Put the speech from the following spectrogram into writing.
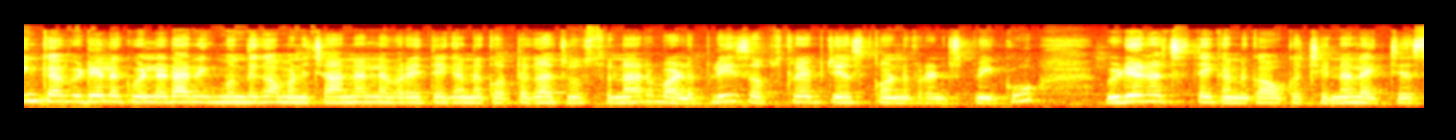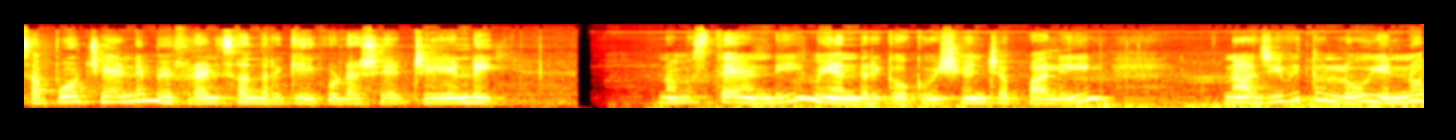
ఇంకా వీడియోలోకి వెళ్ళడానికి ముందుగా మన ఛానల్ ఎవరైతే కనుక కొత్తగా చూస్తున్నారో వాళ్ళు ప్లీజ్ సబ్స్క్రైబ్ చేసుకోండి ఫ్రెండ్స్ మీకు వీడియో నచ్చితే కనుక ఒక చిన్న లైక్ చేసి సపోర్ట్ చేయండి. మీ ఫ్రెండ్స్ అందరికీ కూడా షేర్ చేయండి. నమస్తే అండి. మీ అందరికీ ఒక విషయం చెప్పాలి. నా జీవితంలో ఎన్నో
